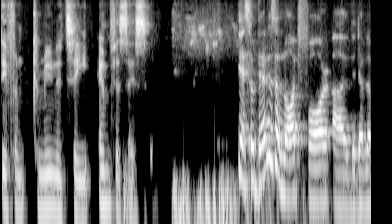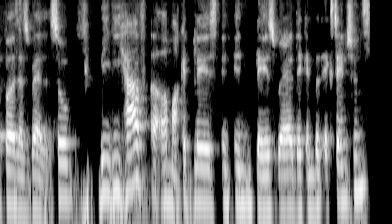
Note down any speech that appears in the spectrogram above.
different community emphasis? Yeah, so there is a lot for uh, the developers as well. So we, we have a, a marketplace in, in place where they can build extensions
